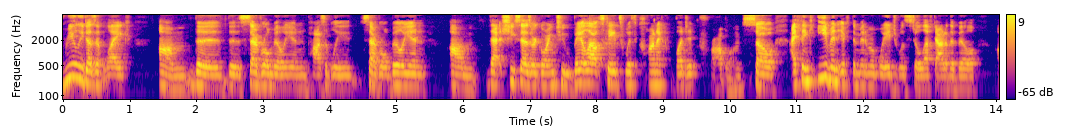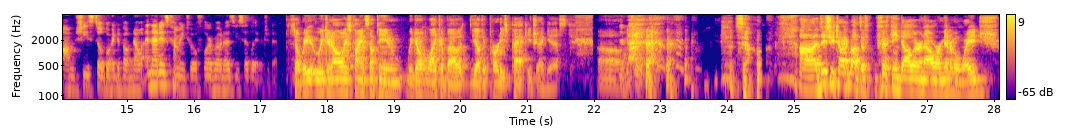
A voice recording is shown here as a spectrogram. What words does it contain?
really doesn't like um, the the several million, possibly several billion um, that she says are going to bail out states with chronic budget problems. So I think even if the minimum wage was still left out of the bill, um, she's still going to vote no. And that is coming to a floor vote, as you said later today. So we, we can always find something we don't like about the other party's package, I guess. Um, so, uh, did you talk about the $15 an hour minimum wage?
